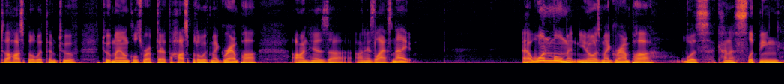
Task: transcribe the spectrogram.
to the hospital with him. Two of two of my uncles were up there at the hospital with my grandpa on his uh, on his last night. At one moment, you know, as my grandpa was kind of slipping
